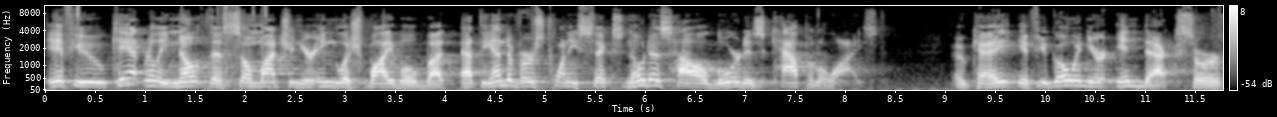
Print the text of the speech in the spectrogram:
if you can't really note this so much in your English Bible, but at the end of verse 26, notice how Lord is capitalized. Okay? If you go in your index or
